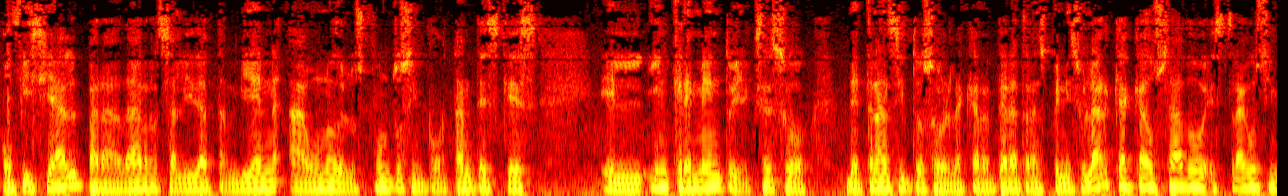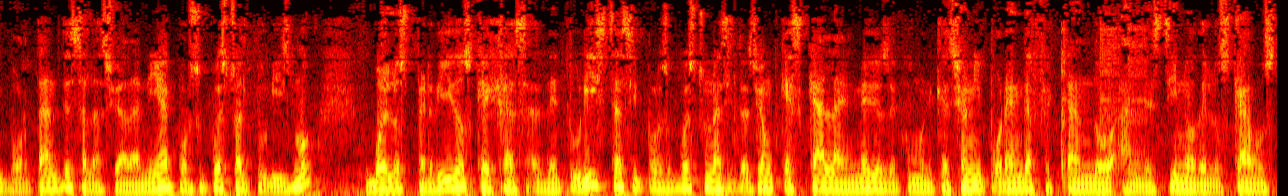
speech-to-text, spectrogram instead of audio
oficial para dar salida también a uno de los puntos importantes que es el incremento y exceso de tránsito sobre la carretera transpeninsular que ha causado estragos importantes a la ciudadanía, por supuesto al turismo, vuelos perdidos, quejas de turistas y por supuesto una situación que escala en medios de comunicación y por ende afectando al destino de los cabos.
